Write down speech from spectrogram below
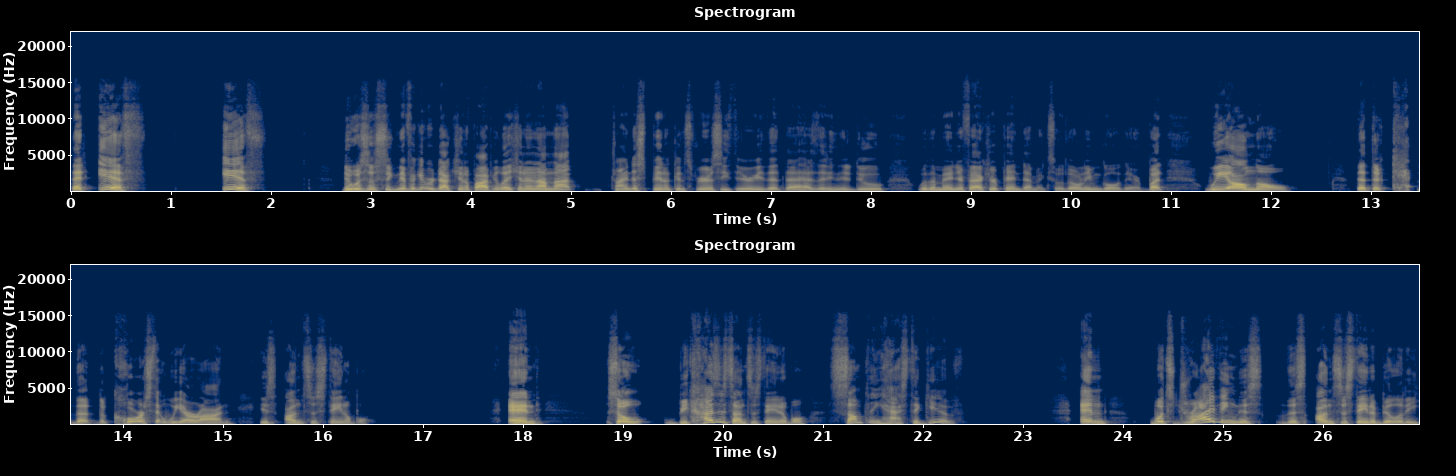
that if, if there was a significant reduction of population, and I'm not trying to spin a conspiracy theory that that has anything to do with a manufactured pandemic, so don't even go there. But we all know that the, the, the course that we are on is unsustainable. And so, because it's unsustainable, something has to give. And what's driving this, this unsustainability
